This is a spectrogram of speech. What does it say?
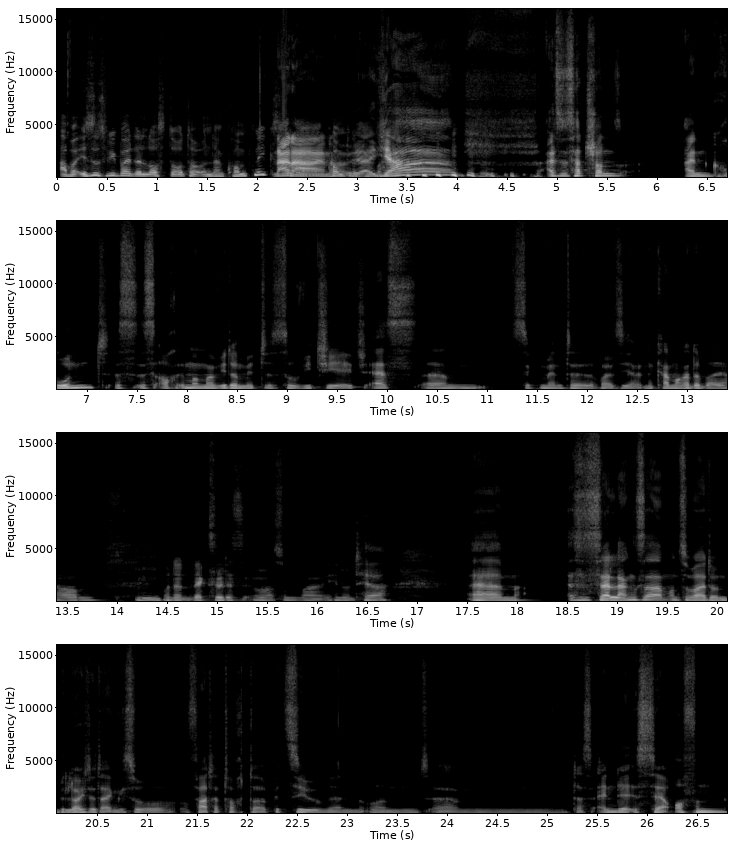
Aber ist es wie bei The Lost Daughter und dann kommt nichts? Nein, nein, kommt nein. Ja, also es hat schon einen Grund. Es ist auch immer mal wieder mit so wie GHS ähm, Segmente, weil sie halt eine Kamera dabei haben. Mhm. Und dann wechselt es immer so mal hin und her. Ähm, es ist sehr langsam und so weiter und beleuchtet eigentlich so Vater-Tochter-Beziehungen und ähm, das Ende ist sehr offen,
